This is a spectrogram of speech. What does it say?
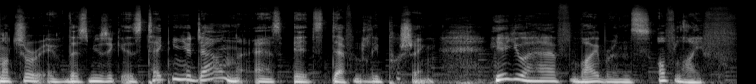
Not sure if this music is taking you down, as it's definitely pushing. Here you have Vibrance of Life.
